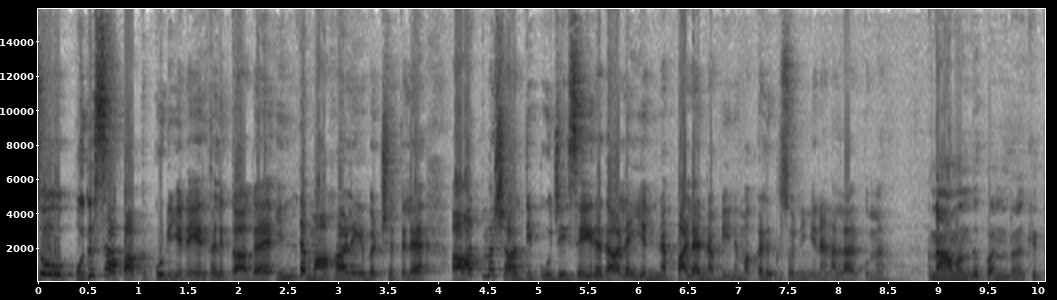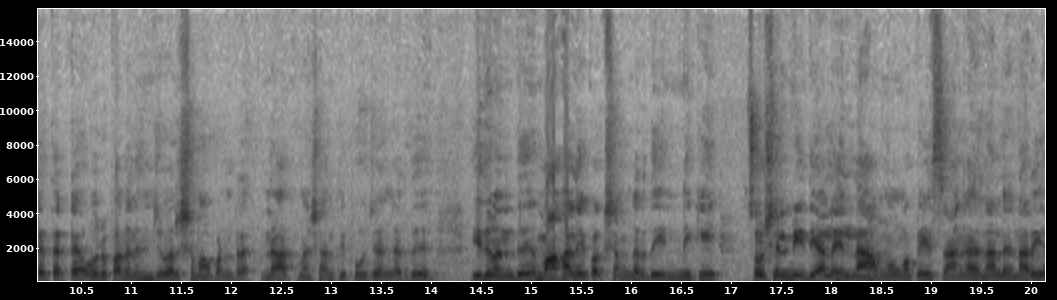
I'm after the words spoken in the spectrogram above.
ஸோ புதுசா பார்க்கக்கூடிய நேயர்களுக்காக இந்த மாகாலய பட்சத்துல ஆத்ம சாந்தி பூஜை செய்யறதால என்ன பலன் அப்படின்னு மக்களுக்கு சொன்னீங்கன்னா நல்லா இருக்குமே நான் வந்து பண்ணுறேன் கிட்டத்தட்ட ஒரு பதினஞ்சு வருஷமாக பண்ணுறேன் இந்த ஆத்ம சாந்தி பூஜைங்கிறது. இது வந்து மகாலய பட்சம்ங்கிறது இன்றைக்கி சோஷியல் மீடியாவில் எல்லாம் அவங்கவுங்க பேசுகிறாங்க அதனால நிறைய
